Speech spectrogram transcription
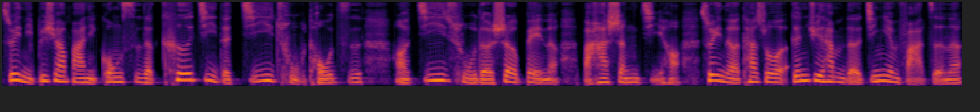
所以你必须要把你公司的科技的基础投资啊，基础的设备呢把。它升级哈，所以呢，他说根据他们的经验法则呢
